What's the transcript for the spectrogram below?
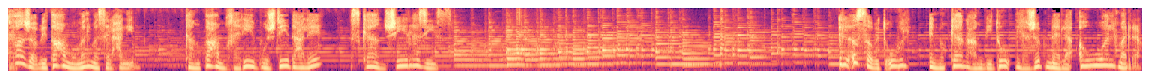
تفاجأ بطعم وملمس الحليب. كان طعم غريب وجديد عليه بس كان شي لذيذ. القصة بتقول إنه كان عم بيدوق الجبنة لأول مرة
